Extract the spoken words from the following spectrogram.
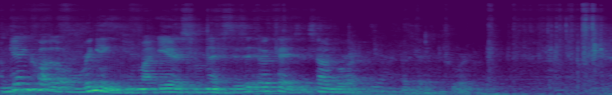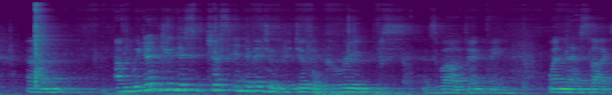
I'm getting quite a lot of ringing in my ears from this. Is it okay? Does it sound all right? Yeah. Okay, great. Um, and we don't do this with just individuals, we do it with groups as well, don't we? When there's like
